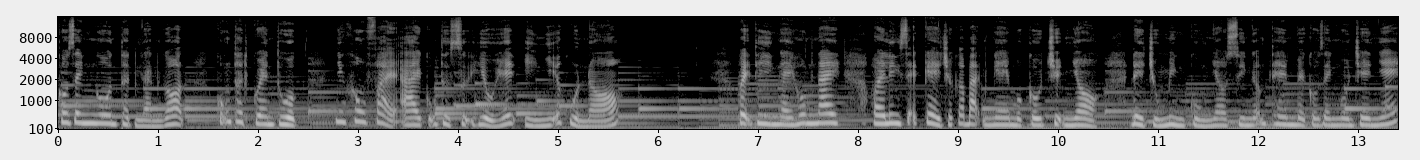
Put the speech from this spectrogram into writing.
Câu danh ngôn thật ngắn gọn, cũng thật quen thuộc, nhưng không phải ai cũng thực sự hiểu hết ý nghĩa của nó. Vậy thì ngày hôm nay, Hoài Linh sẽ kể cho các bạn nghe một câu chuyện nhỏ để chúng mình cùng nhau suy ngẫm thêm về câu danh ngôn trên nhé.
